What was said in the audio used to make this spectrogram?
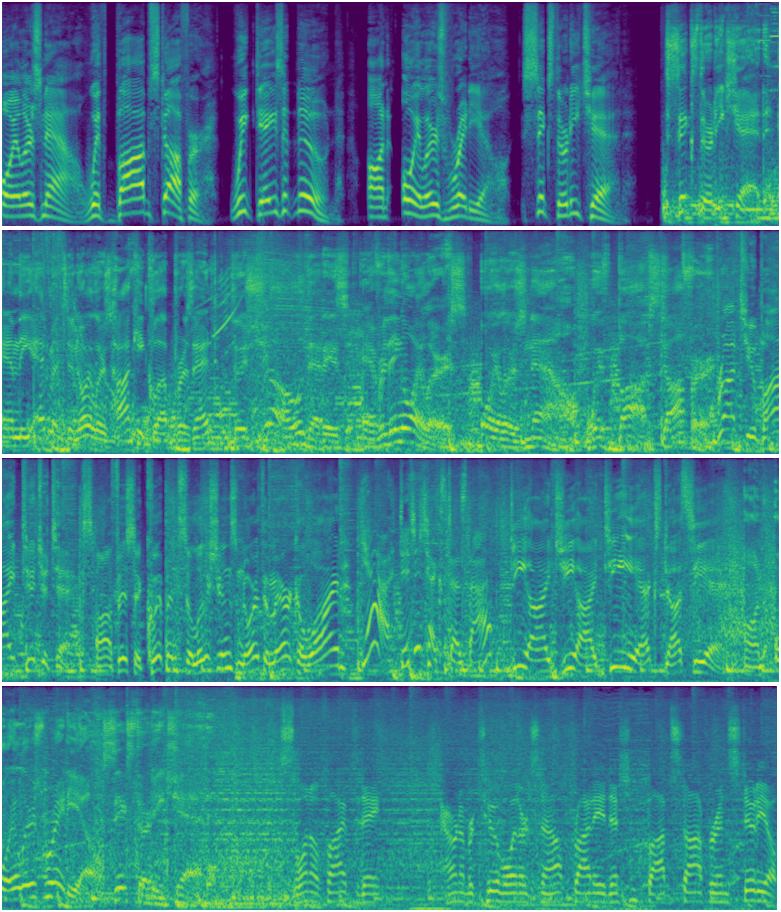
Oilers Now with Bob Stauffer. Weekdays at noon on Oilers Radio, 630 CHED. 630 CHED and the Edmonton Oilers Hockey Club present the show that is everything Oilers. Oilers Now with Bob Stauffer. Brought to you by Digitex. Office Equipment Solutions North America wide? Yeah, Digitex does that. D-I-G-I-T-E-X dot C-A on Oilers Radio, 630 CHED. It's 105 today. Hour number two of Oilers Now, Friday edition. Bob Stauffer in studio.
